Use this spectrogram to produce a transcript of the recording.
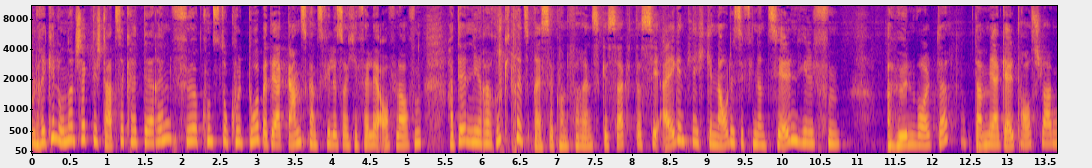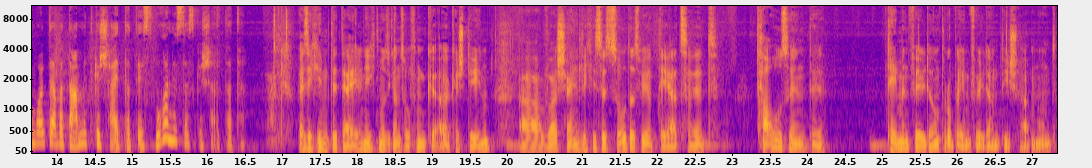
Ulrike Lunacek, die Staatssekretärin für Kunst und Kultur, bei der ganz, ganz viele solche Fälle auflaufen, hat ja in ihrer Rücktrittspressekonferenz gesagt, dass sie eigentlich genau diese finanziellen Hilfen erhöhen wollte, da mehr Geld rausschlagen wollte, aber damit gescheitert ist. Woran ist das gescheitert? Weiß ich im Detail nicht, muss ich ganz offen äh, gestehen. Äh, wahrscheinlich ist es so, dass wir derzeit Tausende Themenfelder und Problemfelder am Tisch haben. Und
